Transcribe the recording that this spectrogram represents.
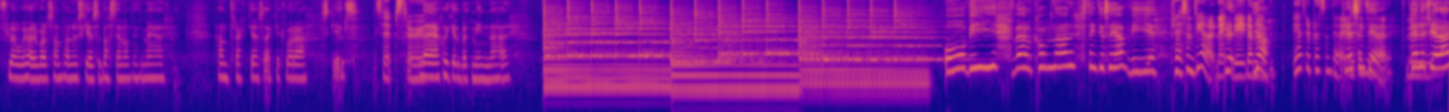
flow vi har i vårt samtal. Nu skrev Sebastian någonting till mig här. Han trackar säkert våra skills. Sepster. Nej, han skickade bara ett minne här. Och vi välkomnar, tänkte jag säga. Vi Presenterar. Nej, Pre- vi lämnar... ja. Heter det presenterar? Presenterar, Vi penetrerar.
